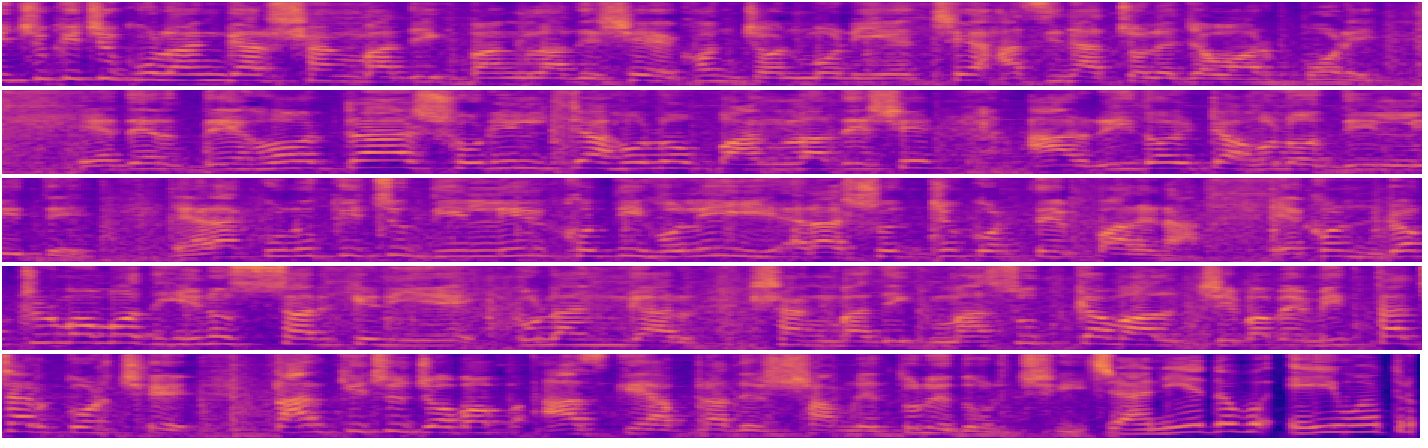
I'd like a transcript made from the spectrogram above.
কিছু কিছু কুলাঙ্গার সাংবাদিক বাংলাদেশে এখন জন্ম নিয়েছে হাসিনা চলে যাওয়ার পরে। এদের দেহটা শরীরটা হলো বাংলাদেশে আর হৃদয়টা হলো দিল্লিতে। এরা কোনো কিছু দিল্লির ক্ষতি হলেই এরা সহ্য করতে পারে না। এখন ডক্টর মোহাম্মদ ইনুস স্যারকে নিয়ে কুলাঙ্গার সাংবাদিক মাসুদ কামাল যেভাবে মিথ্যাচার করছে তার কিছু জবাব আজকে আপনাদের সামনে তুলে ধরছি। জানিয়ে দেব এইমাত্র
